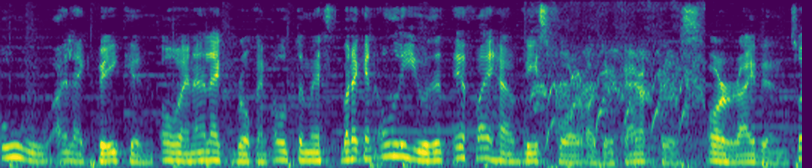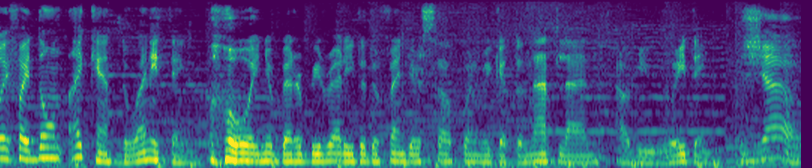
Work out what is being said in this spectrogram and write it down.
Ooh, I like bacon. Oh, and I like broken ultimates, but I can only use it if I have these four other characters. Or Raiden. So if I don't, I can't do anything. Oh, and you better be ready to defend yourself when we get to Natlan. I'll be waiting. Xiao.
